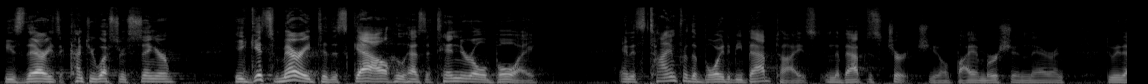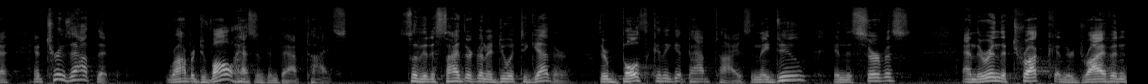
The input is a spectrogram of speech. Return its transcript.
He's there, he's a country western singer. He gets married to this gal who has a 10 year old boy, and it's time for the boy to be baptized in the Baptist church, you know, by immersion there and doing that. And it turns out that Robert Duvall hasn't been baptized. So they decide they're going to do it together. They're both going to get baptized, and they do in this service. And they're in the truck and they're driving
